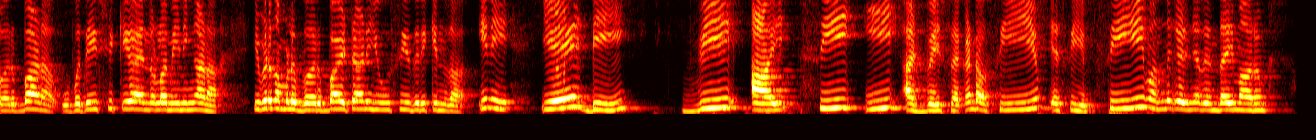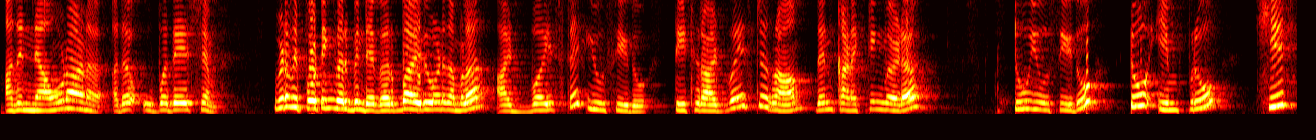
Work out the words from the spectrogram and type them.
വെർബാണ് ഉപദേശിക്കുക എന്നുള്ള മീനിങ് ആണ്. ഇവിടെ നമ്മൾ വെർബായിട്ടാണ് യൂസ് ചെയ്തിരിക്കുന്നത്. ഇനി A D V I C E advice കണ്ടോ? സിയും എസ് സിയും സി വന്നു കഴിഞ്ഞാൽ എന്തായി മാറും? അത് നൗണാണ് അത് ഉപദേശം. ഇവിടെ റിപ്പോർട്ടിംഗ് വെർബിന്റെ വെർബ് ആയതുകൊണ്ട് നമ്മൾ അഡ്വൈസ്ഡ് യൂസ് ചെയ്തു. Teacher advised Ram then connecting word to use ചെയ്തു. To improve his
